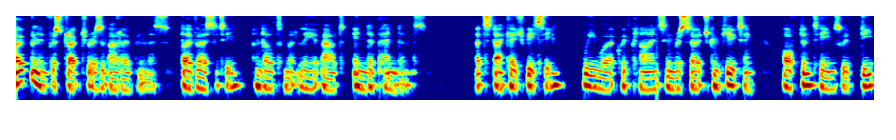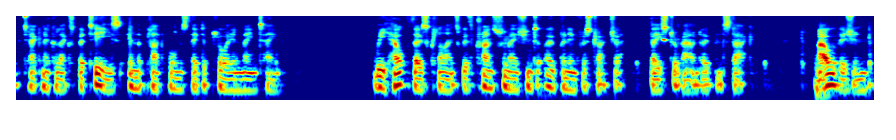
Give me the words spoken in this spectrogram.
Open infrastructure is about openness, diversity, and ultimately about independence. At StackHPC, we work with clients in research computing, often teams with deep technical expertise in the platforms they deploy and maintain. We help those clients with transformation to open infrastructure based around OpenStack. Our vision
